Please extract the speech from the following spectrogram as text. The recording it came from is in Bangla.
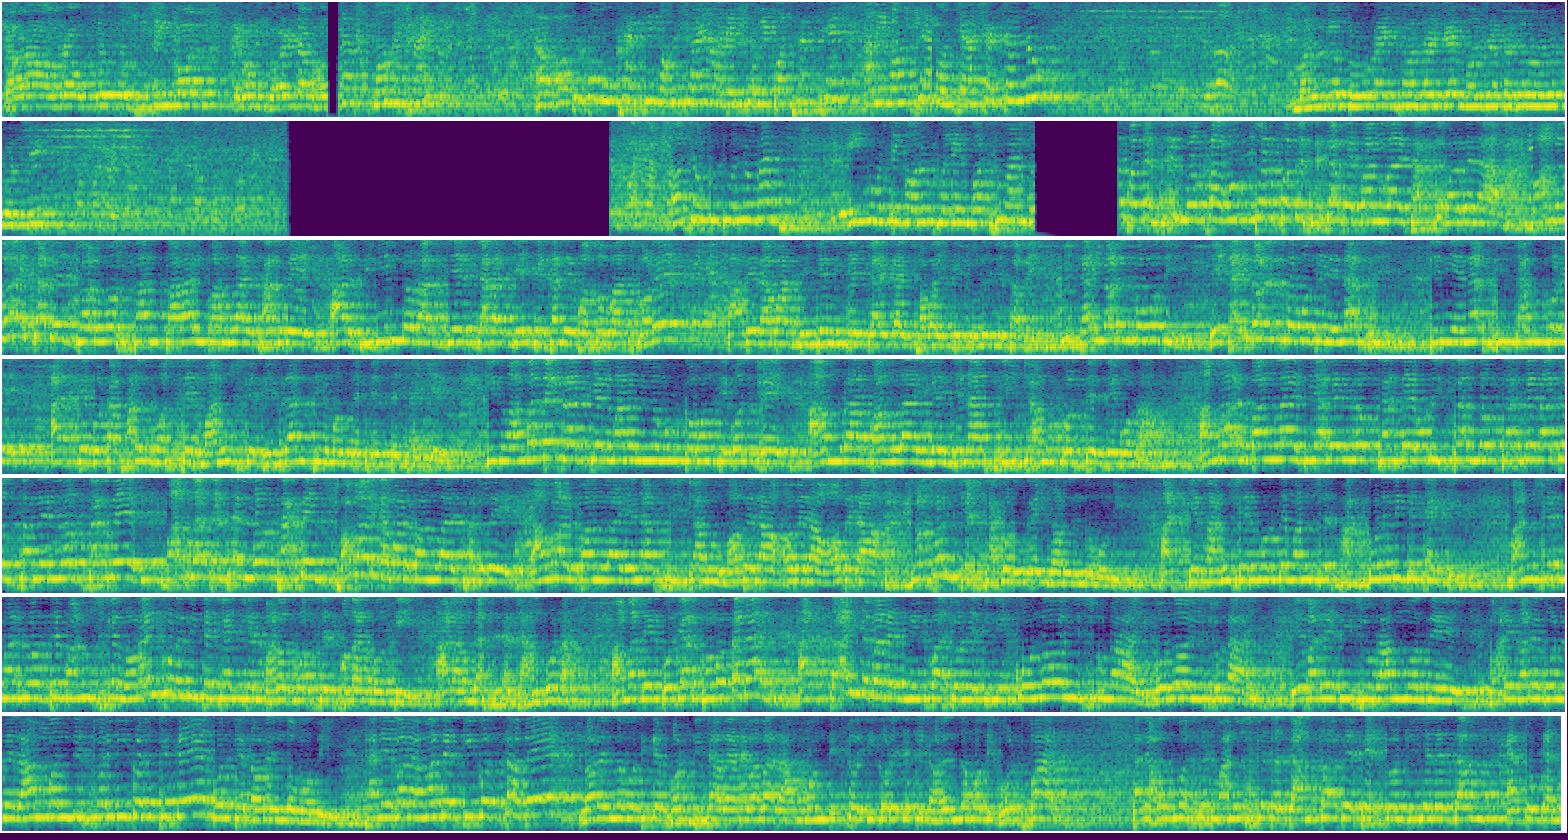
তারা আমরা অত্যন্ত সুশৃঙ্খল এবং দলটা ভালো মহাশয় অপূর্ব মুখার্জি মহাশয় আমাদের সঙ্গে পথ হাঁটছেন আমি মঞ্চে মঞ্চে আসার জন্য। মাননীয় তরুণ আইন মহাশয়কে মঞ্চে আসার জন্য অনুরোধ করছি। অসংখ্য ধন্যবাদ। এই মুহূর্তে বরণ হলেন বর্ধমান প্রদেশের লোকরা উত্তর প্রদেশে যাবে, বাংলায় থাকতে পারবে না। বাংলায় যাদের জন্মস্থান, তারাই বাংলায় থাকবে। আর বিভিন্ন রাজ্যের যারা যে যেখানে বসবাস করে, তাদের আবার নিজে নিজের জায়গায় সবাইকে চলে যেতে হবে। এটাই নরেন্দ্র মোদী। এটাই নরেন্দ্র মোদীর এনআরসি তিনি এনআরসি চালু করে আজকে গোটা ভারতবর্ষের মানুষকে বিভ্রান্তির মধ্যে ফেলতে চাইছে। কিন্তু আমাদের রাজ্যের মাননীয় মুখ্যমন্ত্রী বলছে, আমরা বাংলায় এনআরসি চালু করতে দেব না। আমার বাংলায় বিহারের লোক থাকবে, উড়িষ্যার লোক থাকবে, রাজস্থানের লোক থাকবে, বাংলাদেশের লোক থাকবে, সবাই আমার বাংলায় থাকবে। আমার বাংলায় এনআরসি চালু হবে না হবে না হবে না। যতই চেষ্টা করুক এই নরেন্দ্র মোদী। আজকে মানুষের মধ্যে মানুষের ভাগ করে দিতে চাইছে। মানুষের মধ্যে মানুষকে লড়াই করে দিতে চাইছেন ভারতবর্ষের প্রধানমন্ত্রী। আর আমরা সেটা জানব না। আমাদের বোঝার ক্ষমতা নাই। আর তাই এবারের নির্বাচনে তিনি কোনো ইস্যু নাই, কোনো ইস্যু নাই। এবারের ইস্যু রাম মন্দির। ঘরে ঘরে বলবে, রাম মন্দির তৈরি করেছে কে? বলছে, নরেন্দ্র মোদী। তাহলে এবার আমাদের কি করতে হবে? নরেন্দ্র মোদীকে ভোট দিতে হবে। আরে বাবা, রাম মন্দির তৈরি করে যদি নরেন্দ্র মোদী ভোট পায়। ভারতবর্ষের মানুষকে তো জানতে হবে, পেট্রোল, ডিজেলের দাম এত কেন?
